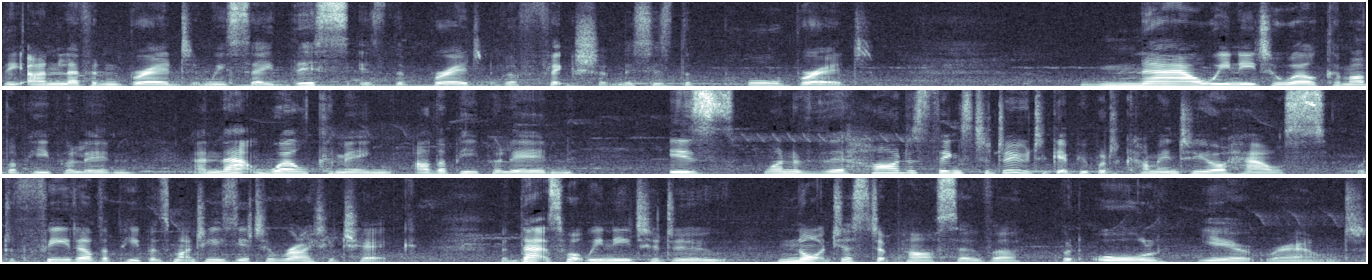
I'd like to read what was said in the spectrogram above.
the unleavened bread, and we say, This is the bread of affliction. This is the poor bread. Now we need to welcome other people in. And that welcoming other people in is one of the hardest things to do to get people to come into your house or to feed other people. It's much easier to write a check. But that's what we need to do, not just at Passover, but all year round.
